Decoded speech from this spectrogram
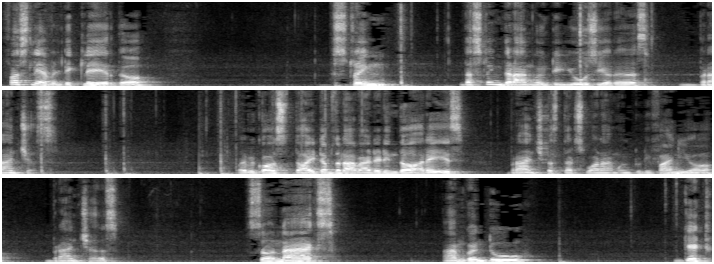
Firstly, I will declare the string. The string that I am going to use here is branches. Why? Because the items that I have added in the array is branches. That's what I'm going to define here. Branches. So next, I'm going to get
